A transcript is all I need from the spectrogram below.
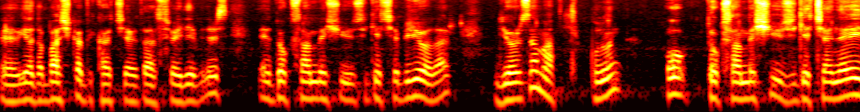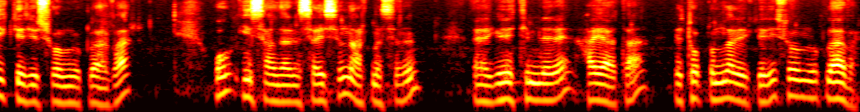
e, ya da başka birkaç yerde daha söyleyebiliriz. E, 95'i 100'ü geçebiliyorlar diyoruz ama bunun o 95'i 100'ü geçenlere yüklediği sorumluluklar var. O insanların sayısının artmasının e, yönetimlere, hayata ve toplumlara yüklediği sorumluluklar var.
